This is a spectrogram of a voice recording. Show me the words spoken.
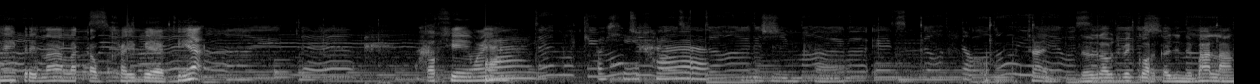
ให้ไปน่ารักกับใครแบบเนี้ยโอเคไหมได้โอเคค่ะอืมครับหนูใช่ เดี๋ยวเราจะไปกอดกันอยู่ในบ้านล้าง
